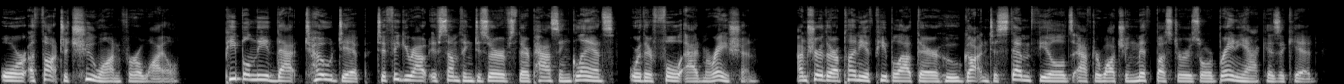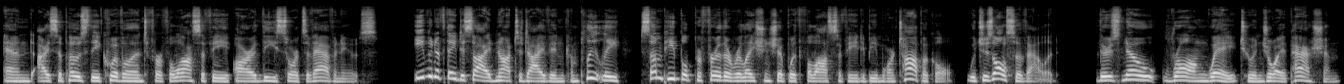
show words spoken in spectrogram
or a thought to chew on for a while. People need that toe dip to figure out if something deserves their passing glance or their full admiration. I'm sure there are plenty of people out there who got into STEM fields after watching Mythbusters or Brainiac as a kid, and I suppose the equivalent for philosophy are these sorts of avenues. Even if they decide not to dive in completely, some people prefer their relationship with philosophy to be more topical, which is also valid. There's no wrong way to enjoy a passion.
